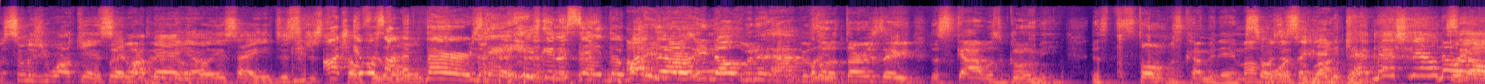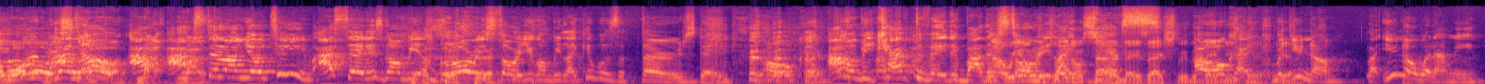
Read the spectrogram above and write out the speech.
As soon as you walk in, say my up bad, yo. It's hey, just just On- a uh, trophy it was on a. Thursday. He's gonna say the Oh, he weather. knows, he knows when it happens on a Thursday. The sky was gloomy. The storm was coming in. My So is boys a are locked handicap in. match now? No, Three no, on no, no, I no, know. no. I, My- I'm still on your team. I said it's gonna be a glory story. You're gonna be like, it was a Thursday. Oh, okay. I'm gonna be captivated by the No, we story. only played like, on Saturdays, yes. actually, the oh, okay. But you know, like you know what I mean.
